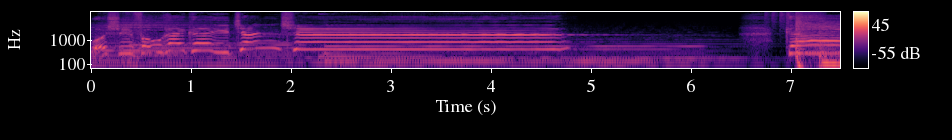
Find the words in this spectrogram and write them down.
我是否还可以展翅高？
